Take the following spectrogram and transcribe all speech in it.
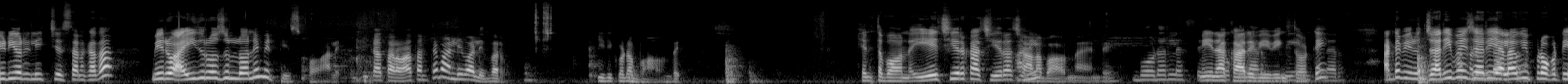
వీడియో రిలీజ్ చేశాను కదా మీరు ఐదు రోజుల్లోనే మీరు తీసుకోవాలి. ఇంకా తర్వాత అంటే మళ్ళీ వాళ్ళు ఇవ్వరు. ఇది కూడా బాగుంది. ఎంత బాగున్నాయి? ఏ చీరకు ఆ చీర చాలా బాగున్నాయండి. బోర్డర్లెస్ మీనాకారి వీవింగ్ తోటి. అంటే మీరు జరీ బై జరీ ఎలాగో ఇప్పుడు ఒకటి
